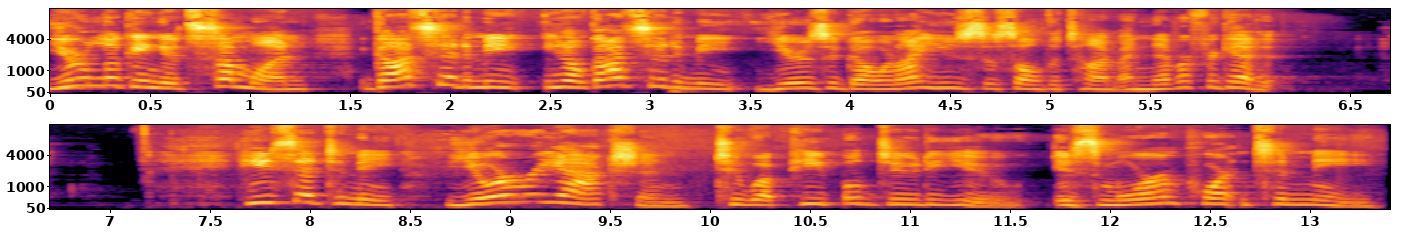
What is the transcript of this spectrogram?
you're looking at someone, God said to me, you know, God said to me years ago, and I use this all the time, I never forget it. He said to me, Your reaction to what people do to you is more important to me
